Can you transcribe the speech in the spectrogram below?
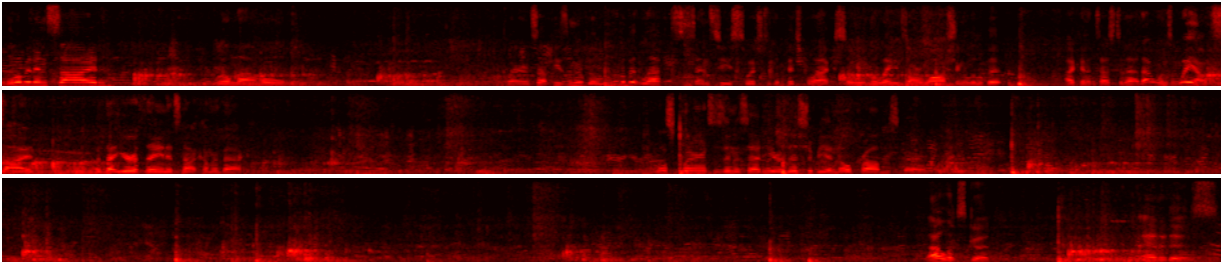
A little bit inside, will not hold. Clarence up, he's moved a little bit left since he switched to the pitch black, so the lanes are washing a little bit. I can attest to that. That one's way outside, but that urethane, it's not coming back. Unless Clarence is in his head here, this should be a no problem spare. That looks good. And it is.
